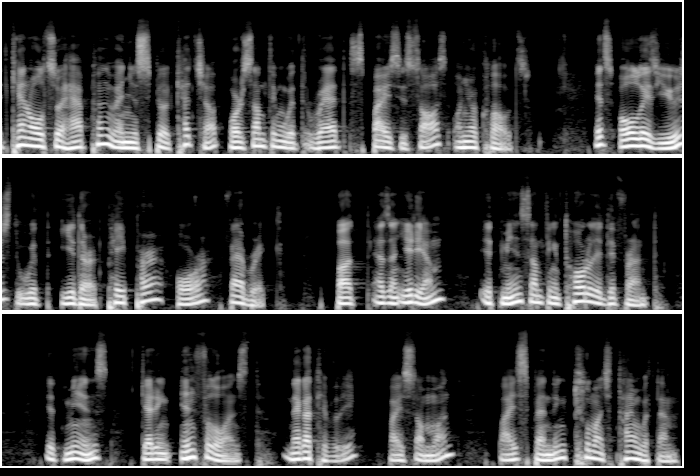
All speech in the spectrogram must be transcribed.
It can also happen when you spill ketchup or something with red spicy sauce on your clothes. It's always used with either paper or fabric. But as an idiom, it means something totally different. It means getting influenced negatively by someone by spending too much time with them.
